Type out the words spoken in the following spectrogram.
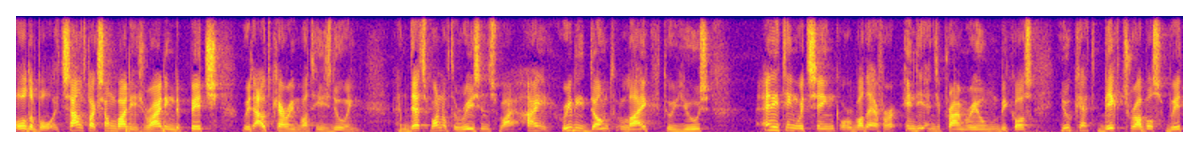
audible. It sounds like somebody is riding the pitch without caring what he's doing. And that's one of the reasons why I really don't like to use anything with sync or whatever in the Engine Prime realm because you get big troubles with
